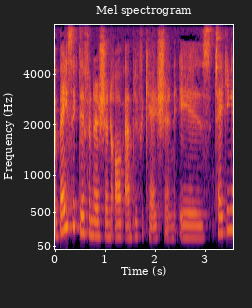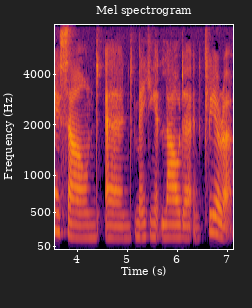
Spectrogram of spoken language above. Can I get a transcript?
a basic definition of amplification is taking a sound and making it louder and clearer.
